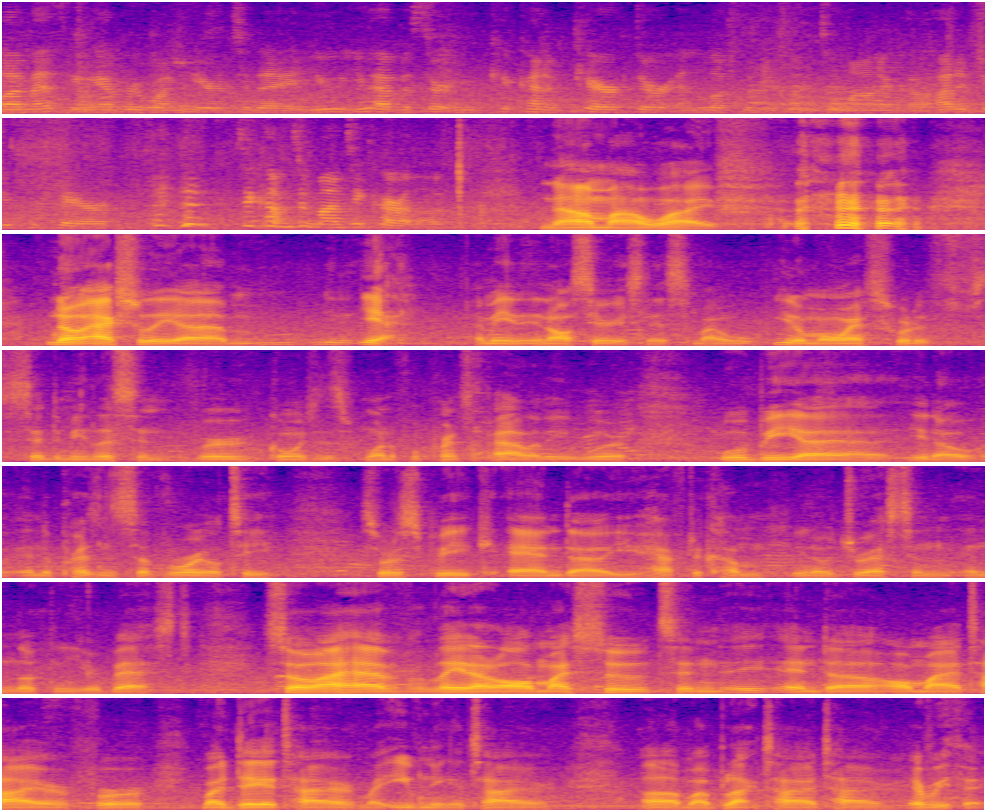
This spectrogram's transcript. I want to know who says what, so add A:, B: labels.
A: Well, I'm asking everyone here today. You you have a certain ki- kind of character and look when you come to Monaco. How did you prepare to come to Monte Carlo?
B: Now my wife. no, actually, um, yeah. I mean, in all seriousness, my you know my wife sort of said to me, "Listen, we're going to this wonderful principality. We're we'll be uh, you know in the presence of royalty, so to speak, and uh, you have to come you know dressed and, and looking your best." So I have laid out all my suits and and uh, all my attire for my day attire, my evening attire, uh, my black tie attire, everything,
